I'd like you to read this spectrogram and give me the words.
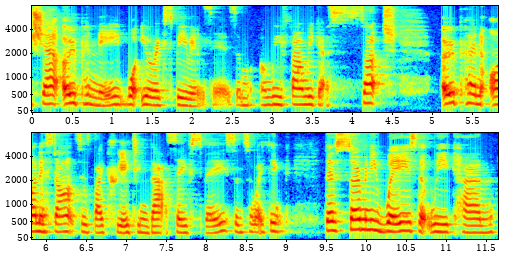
share openly what your experience is. And, and we found we get such open, honest answers by creating that safe space. And so I think there's so many ways that we can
